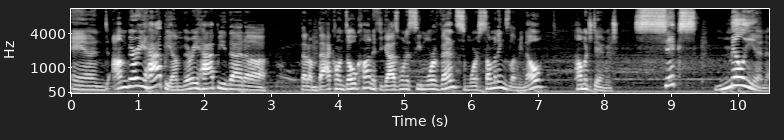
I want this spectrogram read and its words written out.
And I'm very happy. I'm very happy that uh, that I'm back on Dokkan. If you guys want to see more events, more summonings, let me know. How much damage? Six million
